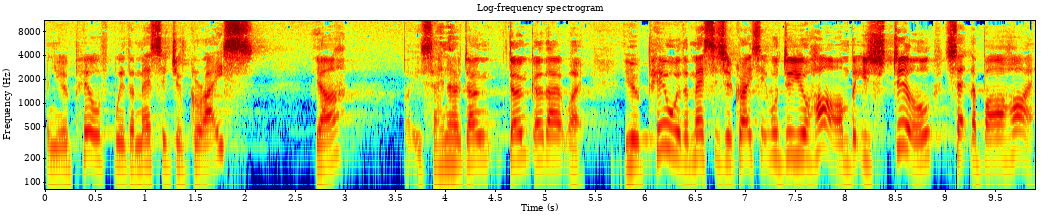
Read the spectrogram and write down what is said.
And you appeal with a message of grace, yeah? But you say, no, don't, don't go that way. You appeal with a message of grace, it will do you harm, but you still set the bar high.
